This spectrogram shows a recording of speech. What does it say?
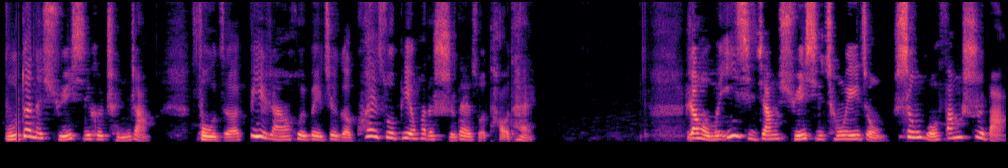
不断的学习和成长，否则必然会被这个快速变化的时代所淘汰。让我们一起将学习成为一种生活方式吧。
